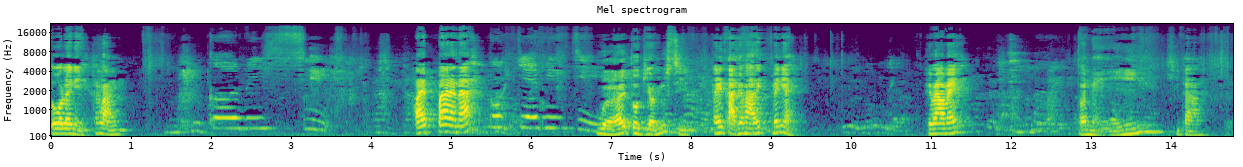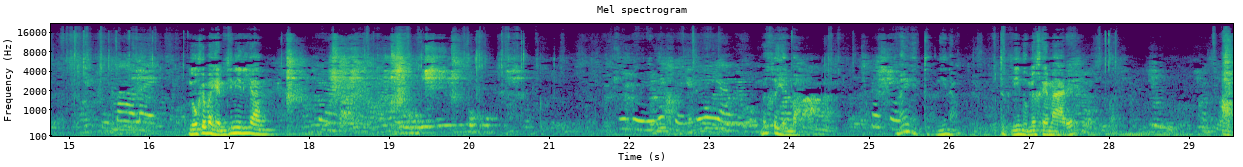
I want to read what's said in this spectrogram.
ตัวอะไรนี่ข้างหลังโกบิจิป้ายป้ายอะไรนะโกเจบิจิเว้ยตัวเกี่ยวมิวสิไอ้ตาเคยมาไหมเนี่ย เคยมาไหม ตอนไหนคีตา มาอะไรหนูเคยมาเห็นที่นี่หรือยัง ไม่เคยได้ยังไม่เคยเห็นหรอไม่ตึกนี้นะตึกนี้หนูไม่เคยมาเด้อ้าว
